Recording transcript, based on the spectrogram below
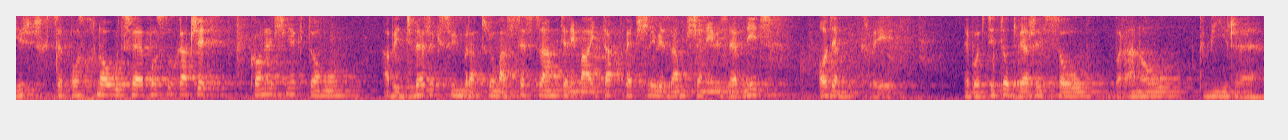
Ježíš chce pochnout své posluchače konečně k tomu, aby dveře k svým bratrům a sestrám, které mají tak pečlivě zamčený zevnitř, odemkli, nebo tyto dveře jsou branou k víře.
